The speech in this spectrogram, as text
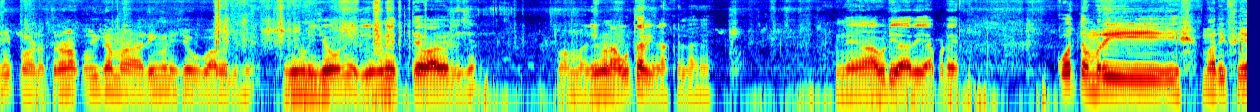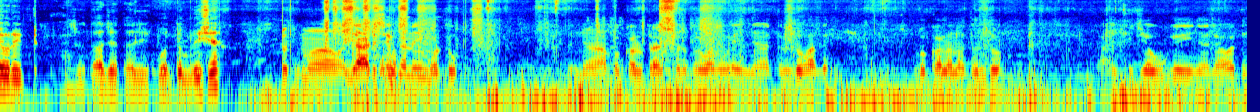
નહીં પણ ત્રણ વીઘામાં રીંગણી જેવું વાવેલું છે. રીંગણી જેવું નહીં રીંગણી જ તે વાવેલી છે. તો આમાં રીંગણા ઉતારી નાખેલા છે. ને આવડી આરી આપણે કોથમરી મારી ફેવરિટ તાજા તાજી કોથમરી છે? યાર્ડ છે કે નહીં મોટું? ત્યાં બકાલું ટ્રાન્સફર કરવાનું હોય, ત્યાં ધંધો હાલે. બકાલાનો ધંધો. અહીંથી જે ઉગે ત્યાં જવા દે.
